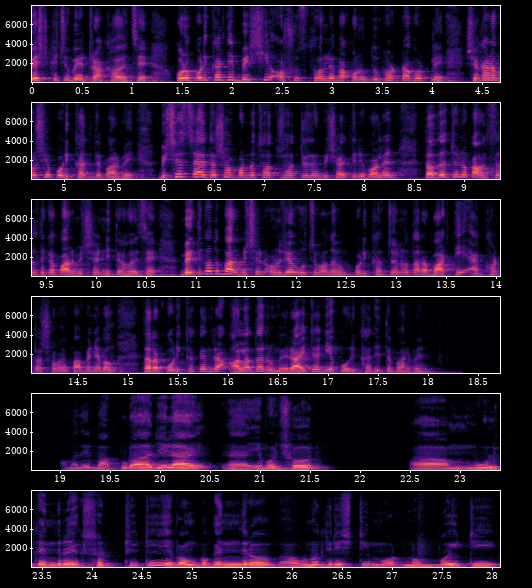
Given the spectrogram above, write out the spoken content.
বেশ কিছু বেড রাখা হয়েছে। কোনো পরীক্ষার্থী বেশি অসুস্থ হলে বা কোনো দুর্ঘটনা ঘটলে সেখানে বসে পরীক্ষা দিতে পারবে। বিশেষ চাহিদা সম্পন্ন ছাত্রছাত্রীদের বিষয়ে তিনি বলেন, তাদের জন্য কাউন্সিল থেকে পারমিশন নিতে হয়েছে। ব্যক্তিগত পারমিশন অনুযায়ী উচ্চ মাধ্যমিক পরীক্ষার জন্য তারা বাড়তি এক ঘণ্টা সময় পাবেন এবং তারা পরীক্ষা কেন্দ্রে আলাদা রুমে রাইটার নিয়ে পরীক্ষা দিতে পারবেন। আমাদের বাঁকুড়া জেলায় এবছর মূল কেন্দ্র একষট্টিটি এবং উপকেন্দ্র উনত্রিশটি, মোট নব্বইটি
